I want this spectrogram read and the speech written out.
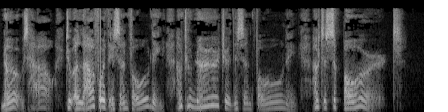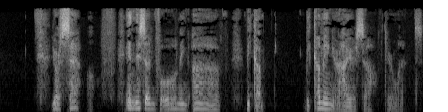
knows how to allow for this unfolding, how to nurture this unfolding, how to support yourself in this unfolding of become, becoming your higher self, dear ones.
